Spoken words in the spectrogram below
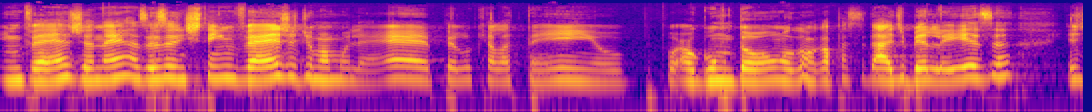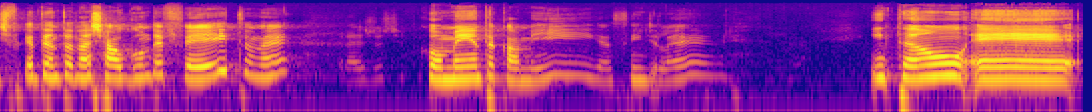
Inveja, né? Às vezes a gente tem inveja de uma mulher pelo que ela tem, ou algum dom, alguma capacidade, beleza. E a gente fica tentando achar algum defeito, né? Comenta com a amiga, assim, de leve. Então, é,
